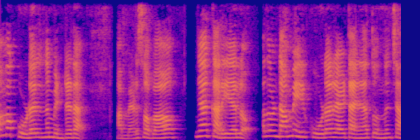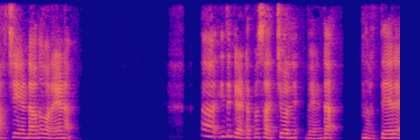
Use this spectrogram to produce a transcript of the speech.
അമ്മ കൂടുതലൊന്നും മിണ്ടടാ അമ്മയുടെ സ്വഭാവം ഞാൻക്കറിയാലോ അതുകൊണ്ട് അമ്മ ഇനി കൂടുതലായിട്ട് അതിനകത്തൊന്നും ചർച്ച ചെയ്യണ്ടെന്ന് പറയണം. ഇത് കേട്ടപ്പോൾ സച്ചു പറഞ്ഞു വേണ്ട നിർത്തിയേരെ.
